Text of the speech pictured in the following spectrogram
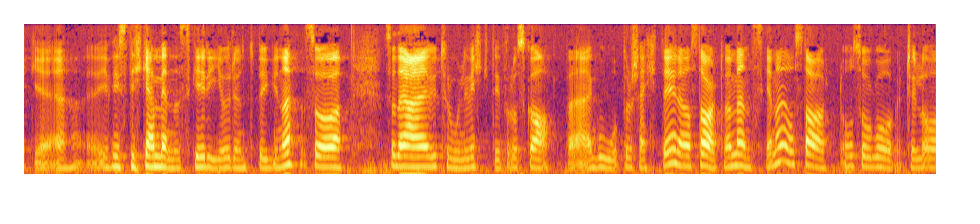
ikke, eh, hvis, det ikke er mennesker i og rundt byggene. Så, så, det er utrolig viktig for å skape gode prosjekter. Å starte med menneskene, og, start, og så gå over til å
